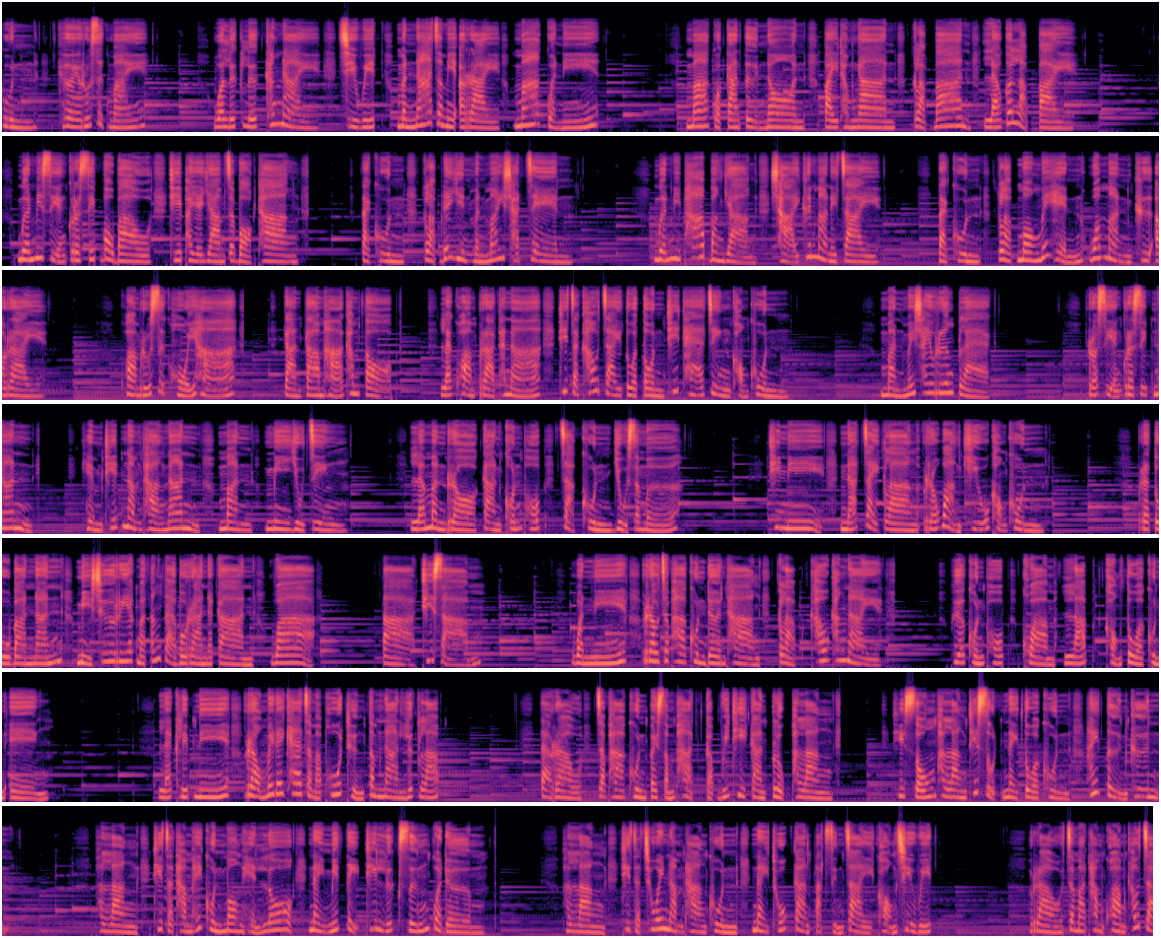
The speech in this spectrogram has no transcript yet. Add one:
คุณเคยรู้สึกไหม ว่าลึกๆข้างใน ชีวิตมันน่าจะมีอะไรมากกว่านี้ มากกว่าการตื่นนอน ไปทำงาน กลับบ้านแล้วก็หลับไป เหมือนมีเสียงกระซิบเบาๆ ที่พยายามจะบอกทาง แต่คุณกลับได้ยินมันไม่ชัดเจน เหมือนมีภาพบางอย่างฉายขึ้นมาในใจ แต่คุณกลับมองไม่เห็นว่ามันคืออะไร ความรู้สึกโหยหา การตามหาคำตอบ และความปรารถนาที่จะเข้าใจตัวตนที่แท้จริงของคุณ มันไม่ใช่เรื่องแปลก เพราะเสียงกระซิบนั่น เข็มทิศนำทางนั่น มันมีอยู่จริง และมันรอการค้นพบจากคุณอยู่เสมอ ที่นี่ณใจกลางระหว่างคิ้วของคุณ ประตูบานนั้นมีชื่อเรียกมาตั้งแต่โบราณกาลว่า ตาที่สามวันนี้เราจะพาคุณเดินทางกลับเข้าข้างใน เพื่อค้นพบความลับของตัวคุณเอง และคลิปนี้เราไม่ได้แค่จะมาพูดถึงตำนานลึกลับ แต่เราจะพาคุณไปสัมผัสกับวิธีการปลุกพลัง ที่ทรงพลังที่สุดในตัวคุณให้ตื่นขึ้น พลังที่จะทำให้คุณมองเห็นโลกในมิติที่ลึกซึ้งกว่าเดิม พลังที่จะช่วยนำทางคุณในทุกการตัดสินใจของชีวิต เราจะมาทำความเข้าใจ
